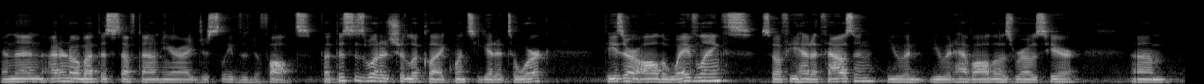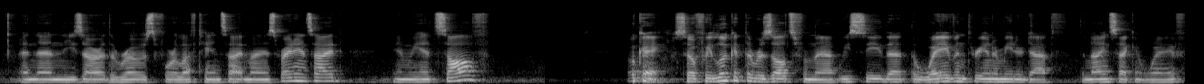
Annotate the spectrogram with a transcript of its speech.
And then I don't know about this stuff down here, I just leave the defaults. But this is what it should look like once you get it to work. These are all the wavelengths, so if you had a thousand, you would you would have all those rows here. Um, and then these are the rows for left hand side minus right hand side and we hit solve okay so if we look at the results from that we see that the wave in 300 meter depth the 9 second wave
